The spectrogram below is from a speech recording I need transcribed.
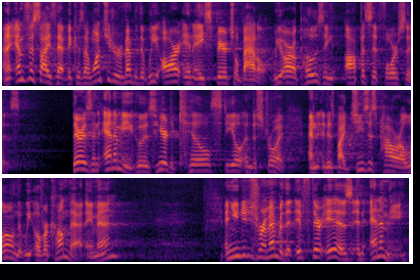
And I emphasize that because I want you to remember that we are in a spiritual battle. We are opposing opposite forces. There is an enemy who is here to kill, steal, and destroy. And it is by Jesus' power alone that we overcome that. Amen? And you need to remember that if there is an enemy,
